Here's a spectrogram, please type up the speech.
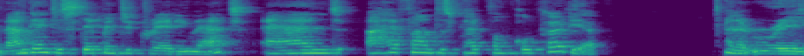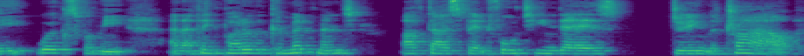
And I'm going to step into creating that. And I have found this platform called Podia. And it really works for me. And I think part of the commitment after I spent 14 days doing the trial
